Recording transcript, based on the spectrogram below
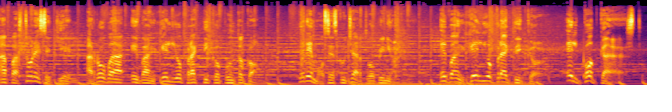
a pastoresequiel.evangeliopráctico.com. Queremos escuchar tu opinión. Evangelio Práctico, el podcast.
